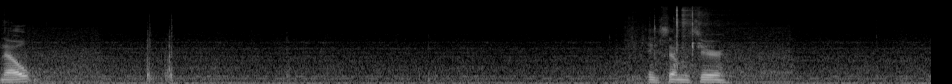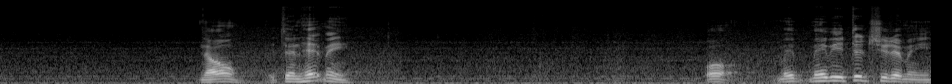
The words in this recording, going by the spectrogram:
Nope. I think someone's here. No, it didn't hit me. Well, maybe, maybe it did shoot at me.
